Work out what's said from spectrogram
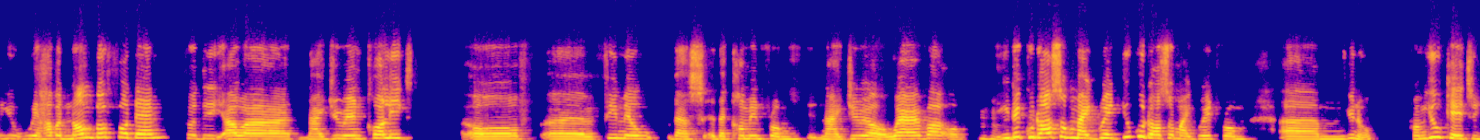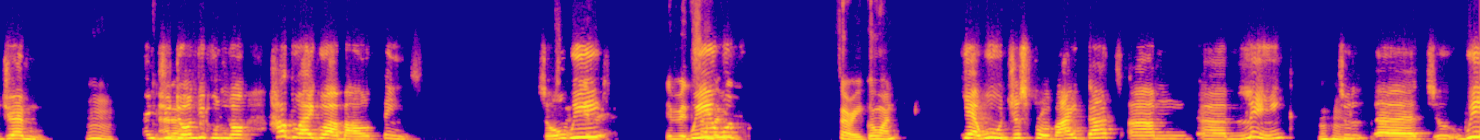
you we have a number for them for the our nigerian colleagues of uh female that's that coming from nigeria or wherever or Mhm. they could also migrate you could also migrate from um you know from uk to germany Mm. and you don't- don't even know how do i go about things so So we if it's we somebody- would sorry, go on. yeah we would just provide that um, um link Mhm. to uh, to we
